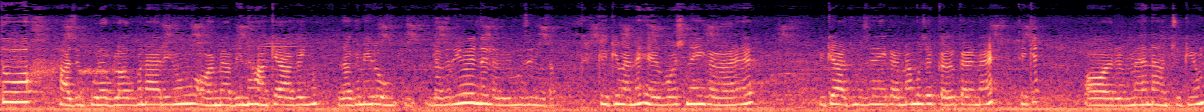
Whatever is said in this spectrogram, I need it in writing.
तो आज मैं पूरा ब्लॉग बना रही हूँ और मैं अभी नहा के आ गई हूँ। लग नहीं लग रही हूँ या नहीं लग रही मुझे नहीं पता। क्योंकि मैंने हेयर वॉश नहीं करा है, क्योंकि आज मुझे नहीं करना, मुझे कल करना है, ठीक है? और मैं नहा चुकी हूँ।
